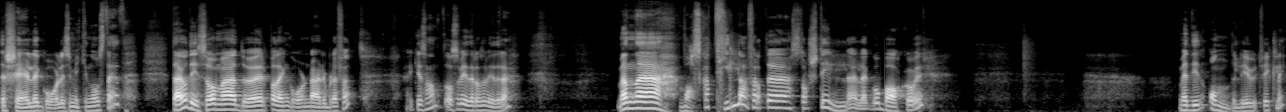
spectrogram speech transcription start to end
det skjer, det går liksom ikke noe sted. Det er jo de som eh, dør på den gården der de ble født, ikke sant? og så videre og så videre. Men eh, hva skal til da for at det står stille eller går bakover? Med din åndelige utvikling?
